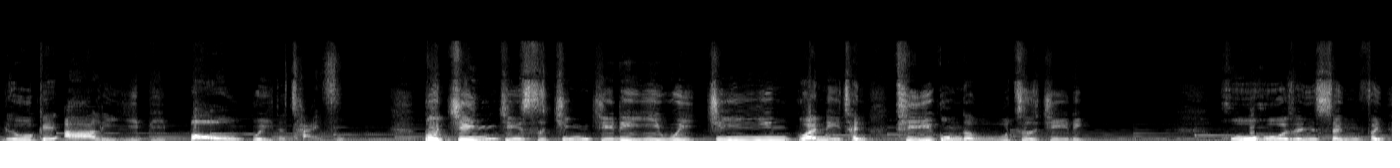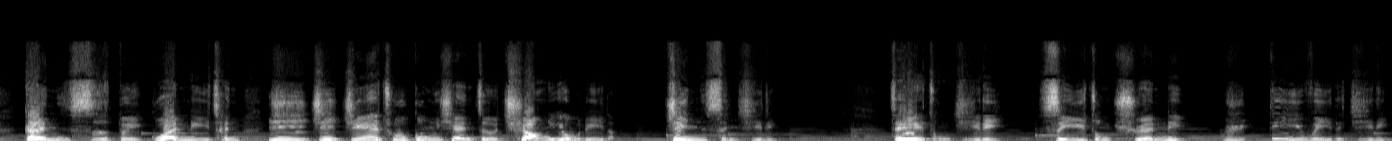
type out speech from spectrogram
留给阿里一笔宝贵的财富。不仅仅是经济利益为精英管理层提供的物质激励，合伙人身份更是对管理层以及杰出贡献者强有力的精神激励。这种激励是一种权力与地位的激励，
